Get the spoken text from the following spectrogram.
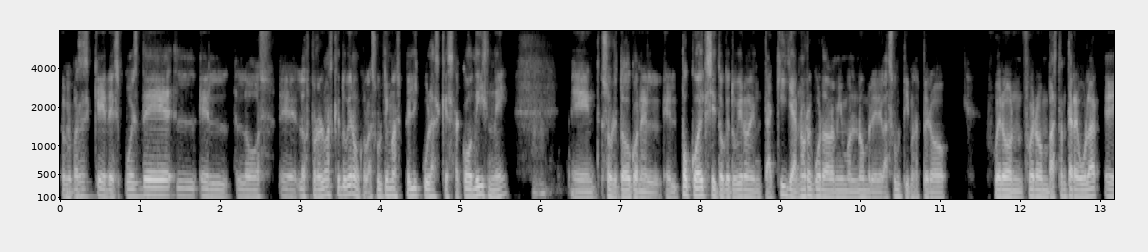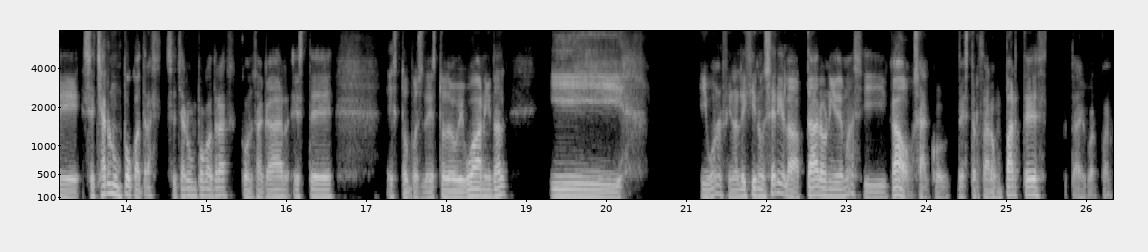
Lo que pasa es que después de el, el, los, eh, los, problemas que tuvieron con las últimas películas que sacó Disney, uh -huh. eh, sobre todo con el, el, poco éxito que tuvieron en taquilla, no recuerdo ahora mismo el nombre de las últimas, pero fueron, fueron bastante regular, eh, se echaron un poco atrás, se echaron un poco atrás con sacar este, esto, pues de esto de Obi-Wan y tal. Y y bueno, al final le hicieron serie, la adaptaron y demás, y claro, o sea, destrozaron partes, tal cual.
